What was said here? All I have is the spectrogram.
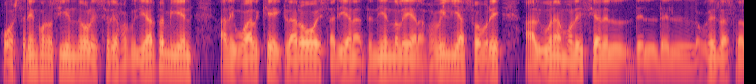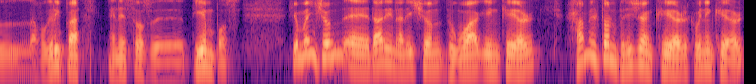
o estarían conociendo la historia familiar también, al igual que, claro, estarían atendiéndole a la familia sobre alguna molestia del, del, del lo que es la, la gripa en esos eh, tiempos. You mentioned uh, that in addition to walk-in care, Hamilton Physician Care, Community Care,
